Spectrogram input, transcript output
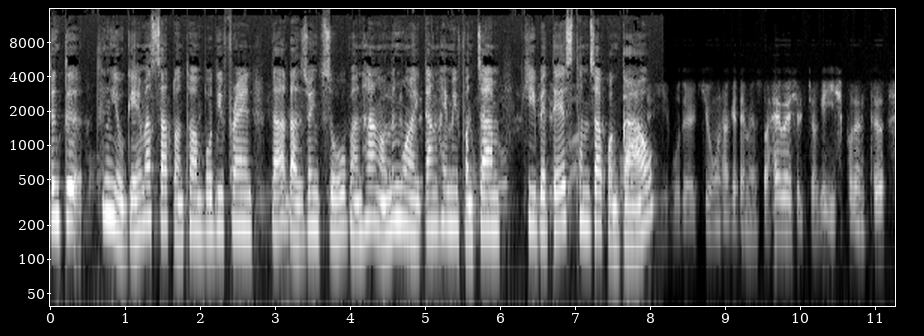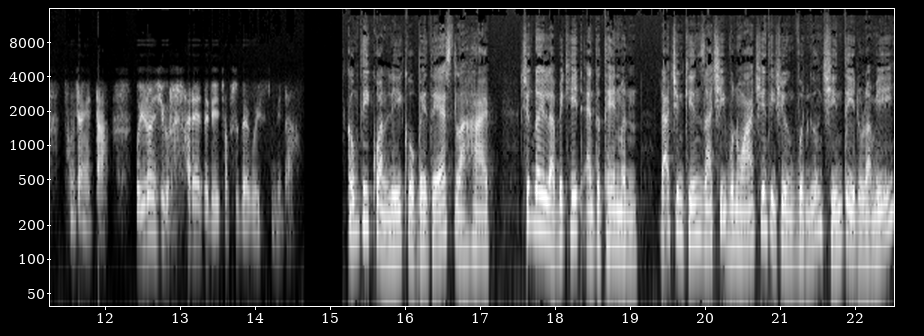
Tương tự, thương hiệu ghế massage toàn thân Body Friend đã đạt doanh số bán hàng ở nước ngoài tăng 20% khi BTS tham gia quảng cáo. 이 모델 기용을 하게 되면서 해외 실적이 20% 성장했다. 뭐 이런 식으로 사례들이 접수되고 있습니다. Công ty quản lý của BTS là Hype, trước đây là Big Hit Entertainment, đã chứng kiến giá trị vốn hóa trên thị trường vượt ngưỡng 9 tỷ đô la Mỹ,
